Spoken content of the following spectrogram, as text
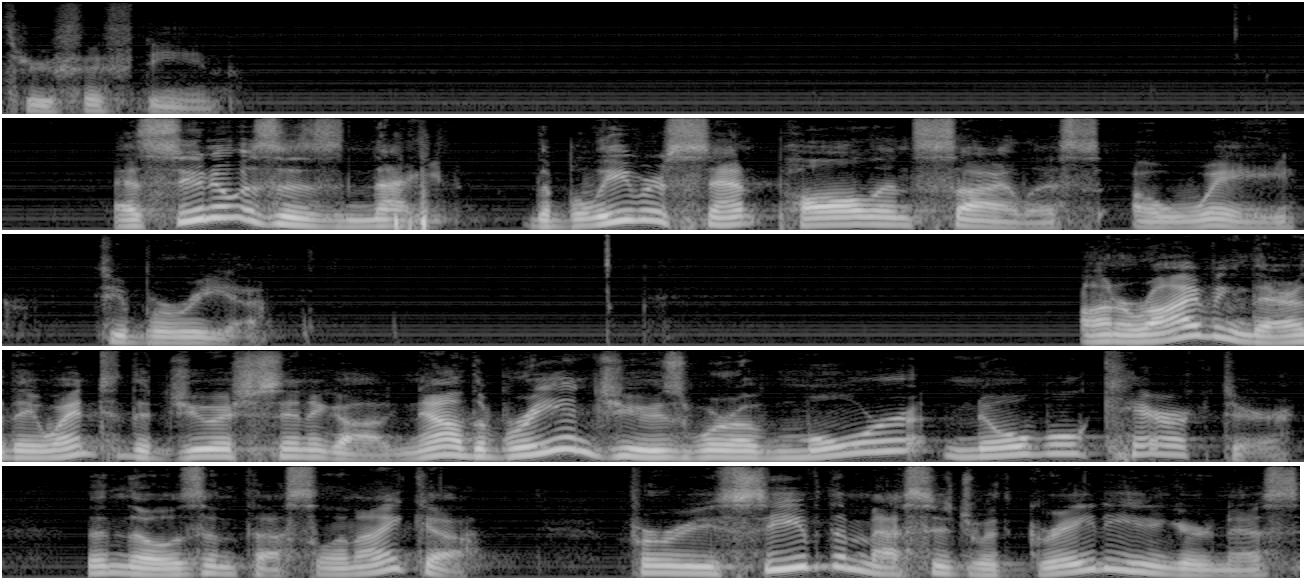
through 15. As soon as it was night, the believers sent Paul and Silas away to Berea. On arriving there, they went to the Jewish synagogue. Now, the Berean Jews were of more noble character than those in Thessalonica, for we received the message with great eagerness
